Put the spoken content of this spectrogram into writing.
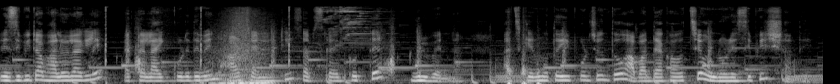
রেসিপিটা ভালো লাগলে একটা লাইক করে দেবেন আর চ্যানেলটি সাবস্ক্রাইব করতে ভুলবেন না। আজকের মতো এই পর্যন্ত, আবার দেখা হচ্ছে অন্য রেসিপির সাথে।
